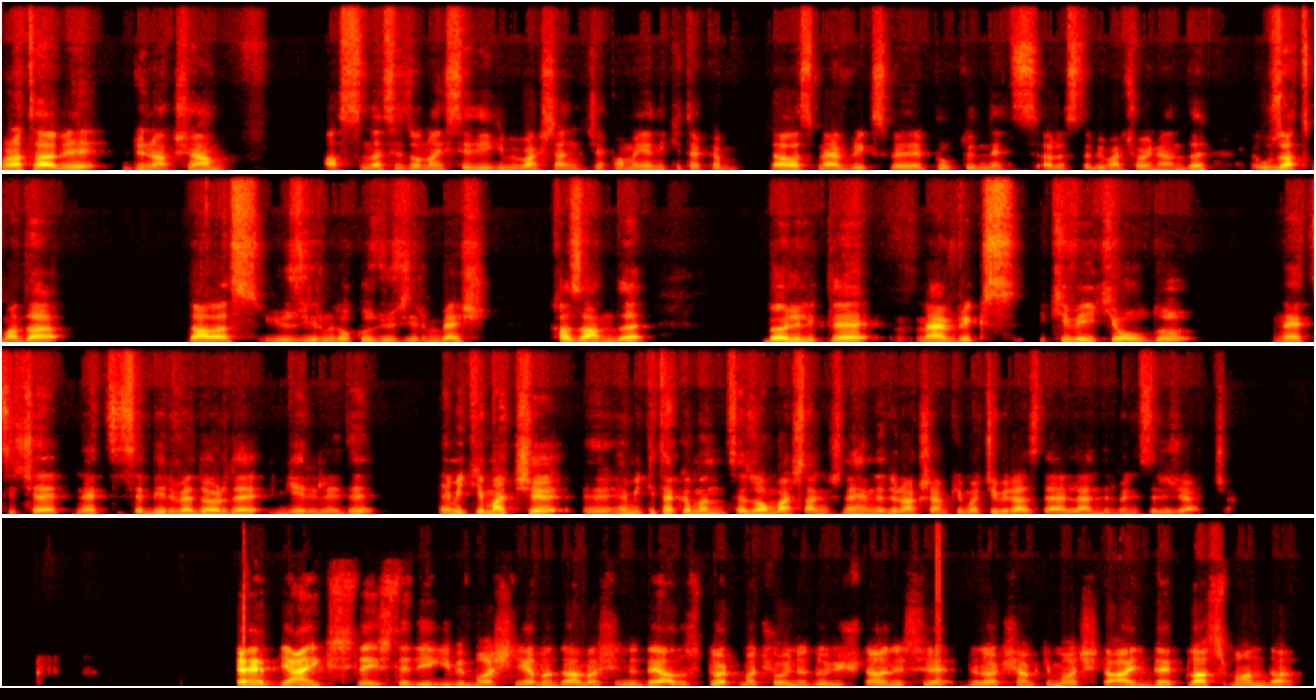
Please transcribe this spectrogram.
Murat abi dün akşam aslında sezona istediği gibi başlangıç yapamayan iki takım Dallas Mavericks ve Brooklyn Nets arasında bir maç oynandı. Uzatmada Dallas 129-125 kazandı. Böylelikle Mavericks 2 ve 2 oldu. Nets ise Nets ise 1 ve 4'e geriledi. Hem iki maçı e, hem iki takımın sezon başlangıcını hem de dün akşamki maçı biraz değerlendirmenizi rica edeceğim. Evet yani ikisi de istediği gibi başlayamadı ama şimdi Dallas 4 maç oynadı. 3 tanesi dün akşamki maç dahil deplasmanda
